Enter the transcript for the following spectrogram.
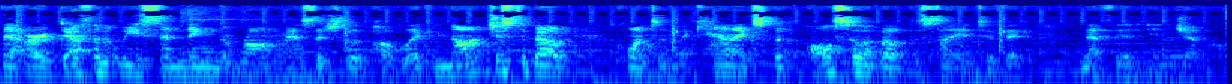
That are definitely sending the wrong message to the public, not just about quantum mechanics, but also about the scientific method in general.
